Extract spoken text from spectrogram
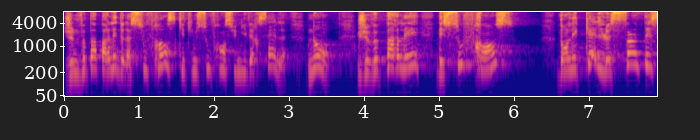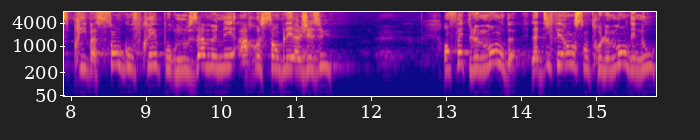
Je ne veux pas parler de la souffrance qui est une souffrance universelle. Non, je veux parler des souffrances dans lesquels le Saint-Esprit va s'engouffrer pour nous amener à ressembler à Jésus. En fait, le monde, la différence entre le monde et nous,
